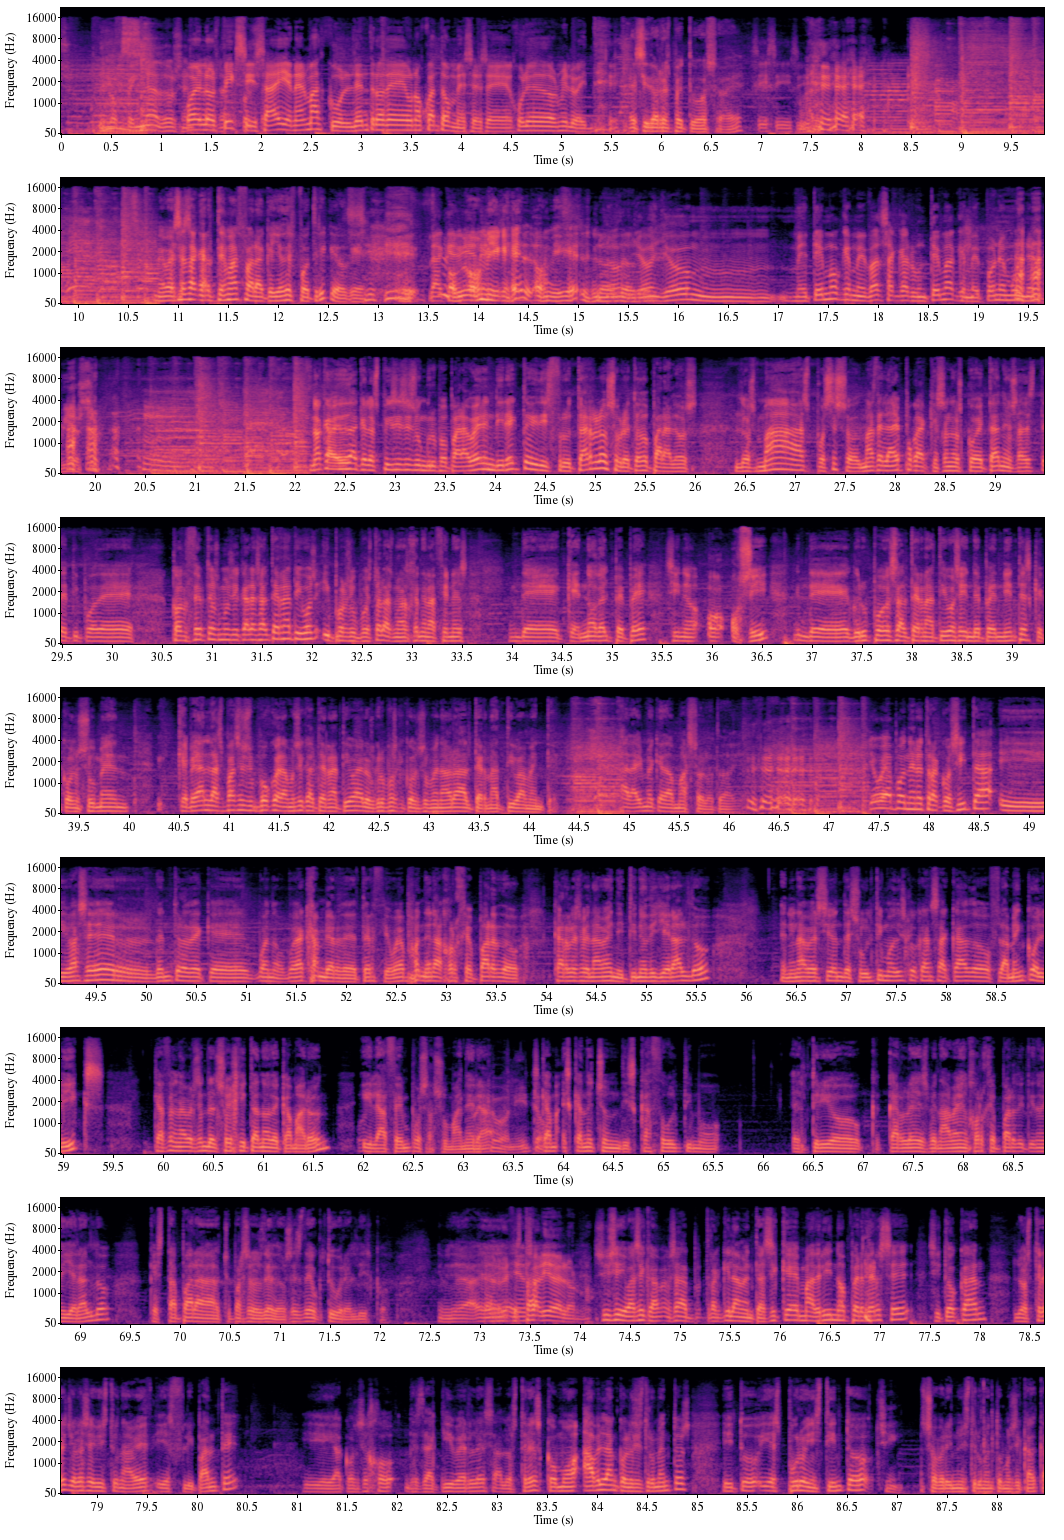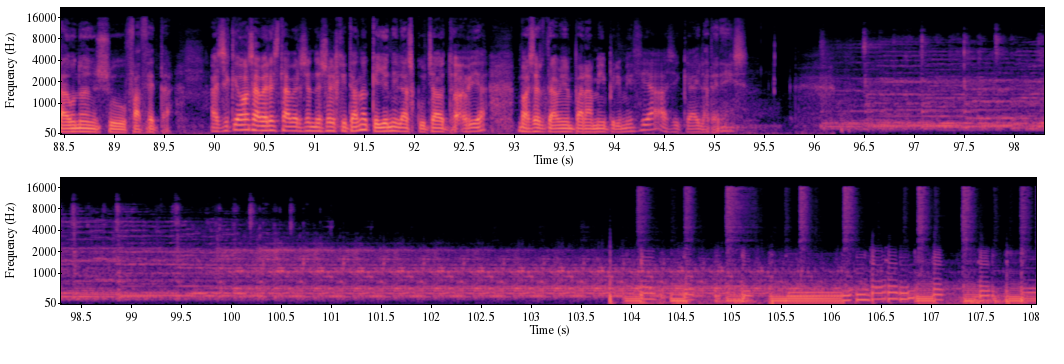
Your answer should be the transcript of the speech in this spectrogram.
Los peinados. en Pues los Pixies cosas. ahí en el Mad Cool dentro de unos cuantos meses, eh, julio de 2020. He sido respetuoso, ¿eh? Sí, sí, sí. ¿Me vais a sacar temas para que yo despotrique o qué? La que o, o. Miguel, o Miguel. No, yo yo mm, me temo que me va a sacar un tema que me pone muy nervioso. No cabe duda que los Pixies es un grupo para ver en directo y disfrutarlo, sobre todo para los, los más, pues eso, más de la época, que son los coetáneos a este tipo de conceptos musicales alternativos y por supuesto las nuevas generaciones de que no del PP, sino, o, sí, de grupos alternativos e independientes que consumen, que vean las bases un poco de la música alternativa de los grupos que consumen ahora alternativamente. Ahí me he quedado más solo todavía. Yo voy a poner otra cosita y va a ser dentro de que, bueno, voy a cambiar de tercio. Voy a poner a Jorge Pardo, Carles Benavent y Tino Di Geraldo en una versión de su último disco que han sacado, Flamenco Leaks, que hace una versión del Soy Gitano de Camarón y la hacen pues a su manera. Ay, qué bonito. Es, que, han- es que han hecho un discazo último, el trío Carles Benavent, Jorge Pardo y Tino Geraldo, que está para chuparse los dedos. Es de octubre el disco. Eh, Recién está- salido del horno. Sí, sí, básicamente, o sea, tranquilamente. Así que en Madrid no perderse si tocan los tres. Yo les he visto una vez y es flipante. Y aconsejo desde aquí verles a los tres cómo hablan con los instrumentos y, tú, y es puro instinto Sí. sobre un instrumento musical, cada uno en su faceta. Así que vamos a ver esta versión de Soy Gitano, que yo ni la he escuchado todavía. Va a ser también para mí primicia, así que ahí la tenéis. thank you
